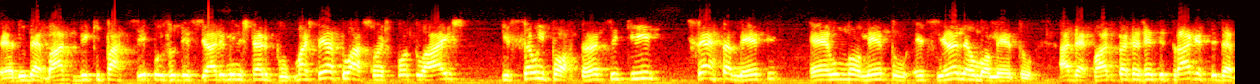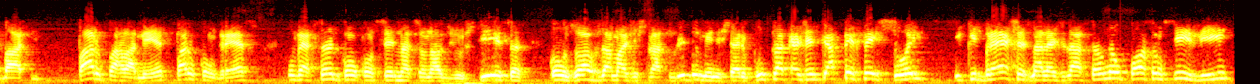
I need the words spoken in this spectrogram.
é, do debate de que participa o Judiciário e o Ministério Público. Mas tem atuações pontuais que são importantes e que certamente é um momento, esse ano é um momento adequado para que a gente traga esse debate para o parlamento, para o Congresso, conversando com o Conselho Nacional de Justiça, com os órgãos da magistratura e do Ministério Público, para que a gente aperfeiçoe e que brechas na legislação não possam servir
